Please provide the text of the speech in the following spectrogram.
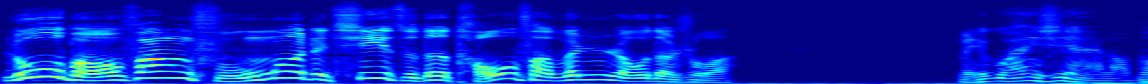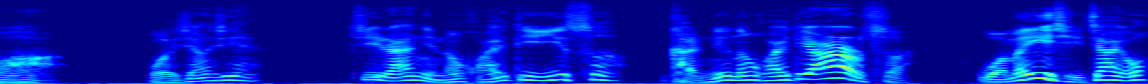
卢宝芳抚摸着妻子的头发，温柔地说：“没关系，老婆。”我相信，既然你能怀第一次，肯定能怀第二次。我们一起加油。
